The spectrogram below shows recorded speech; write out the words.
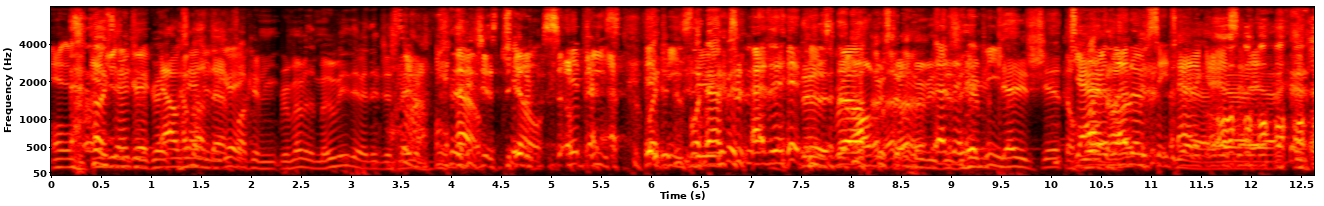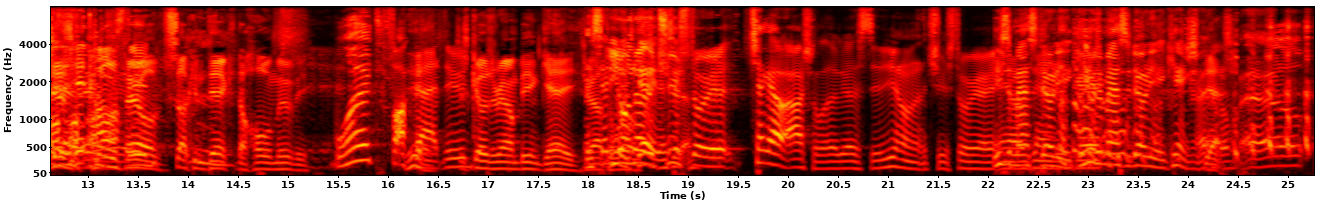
And Alexander the Great. How Alexander about the that Great. fucking? Remember the movie? They, they just made him. They just did chill. him so hit bad. piece. Hit piece, dude. happened? That's a hit The, piece, the. Oliver Stone movie That's just a hit him piece. gay as shit the Jared whole time. Leto's satanic Yeah. ass in it. That's a hit piece, dude. sucking dick the whole movie. What? Fuck that, dude. Just goes around being gay. throughout said the he you don't know gay. the They true said- story. Check out Ashalogos, dude. You don't know the true story. He's a Alexander. Macedonian. He was a Macedonian king, right? Yes. Well,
